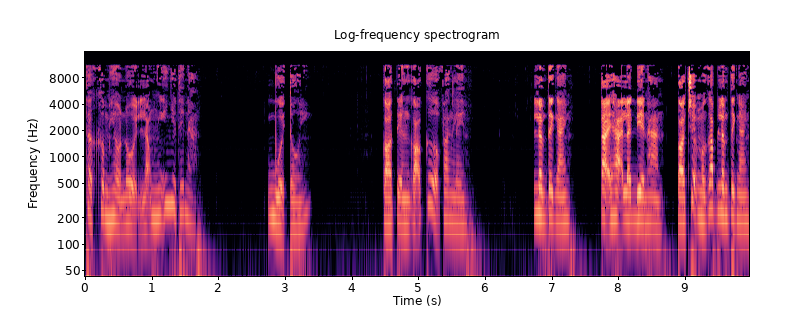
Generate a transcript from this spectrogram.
Thật không hiểu nổi lão nghĩ như thế nào. Buổi tối, có tiếng gõ cửa vang lên. Lâm Tinh Anh, tại hạ là Điền Hàn, có chuyện muốn gặp Lâm Tinh Anh.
